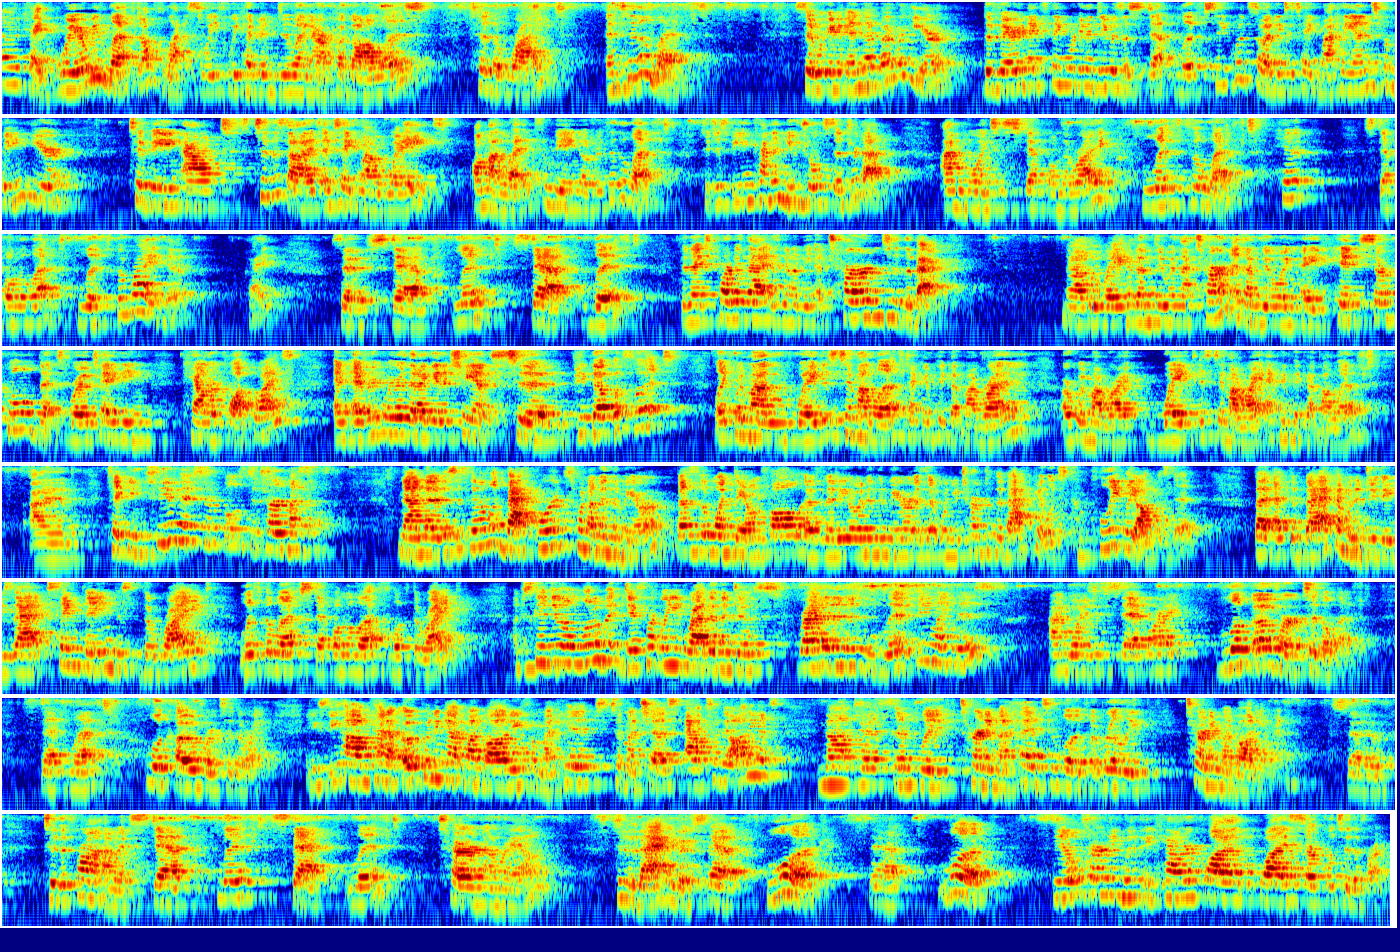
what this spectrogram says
Okay, where we left off last week, we had been doing our hagalas to the right and to the left. So we're going to end up over here. The very next thing we're going to do is a step lift sequence. So I need to take my hands from being here to being out to the sides and take my weight on my leg from being over to the left to just being kind of neutral, centered up. I'm going to step on the right, lift the left hip, step on the left, lift the right hip. Okay? So step, lift, step, lift. The next part of that is going to be a turn to the back. Now the way that I'm doing that turn is I'm doing a hip circle that's rotating counterclockwise. And everywhere that I get a chance to pick up a foot, like when my weight is to my left, I can pick up my right. Or when my right weight is to my right, I can pick up my left. I am taking two hip circles to turn myself. Now I know this is going to look backwards when I'm in the mirror. That's the one downfall of videoing in the mirror is that when you turn to the back, it looks completely opposite. But at the back, I'm going to do the exact same thing. This the right, lift the left, step on the left, lift the right. I'm just going to do it a little bit differently rather than just rather than just lifting like this. I'm going to step right, look over to the left. Step left, look over to the right. You see how I'm kind of opening up my body from my hips to my chest out to the audience, not just simply turning my head to look, but really turning my body around. So to the front, I went step, lift, step, lift, turn around. To the back, I go step, look, step, look, still turning with a counterclockwise circle to the front.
